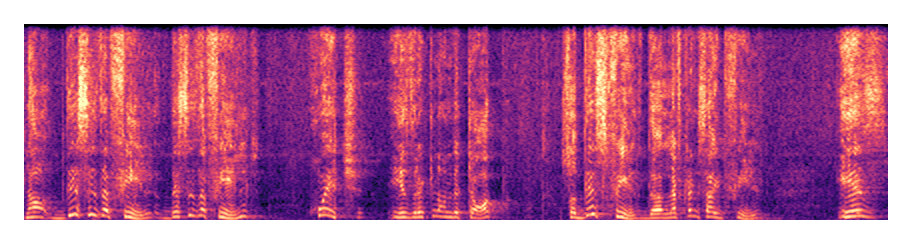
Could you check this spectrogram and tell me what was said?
Now, this is the field, this is the field which is written on the top. So, this field, the left hand side field is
